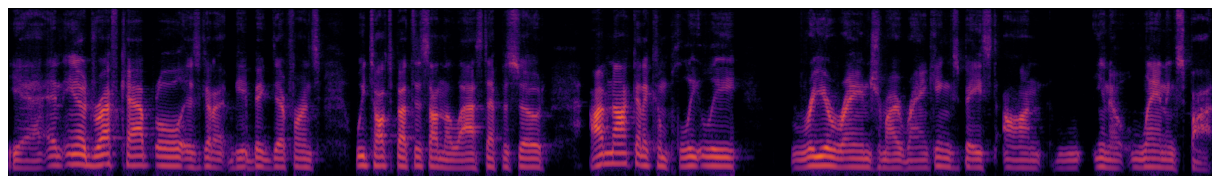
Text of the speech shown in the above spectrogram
Yeah, and you know, draft capital is going to be a big difference. We talked about this on the last episode. I'm not going to completely rearrange my rankings based on you know landing spot.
